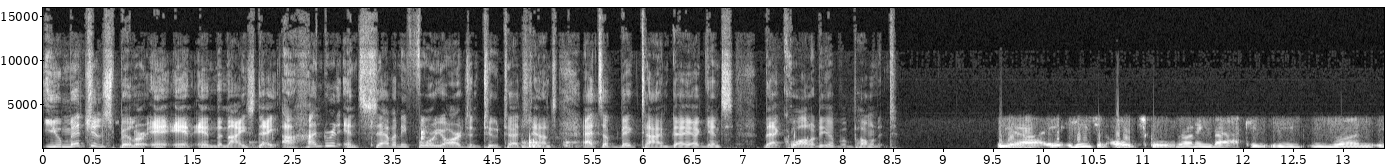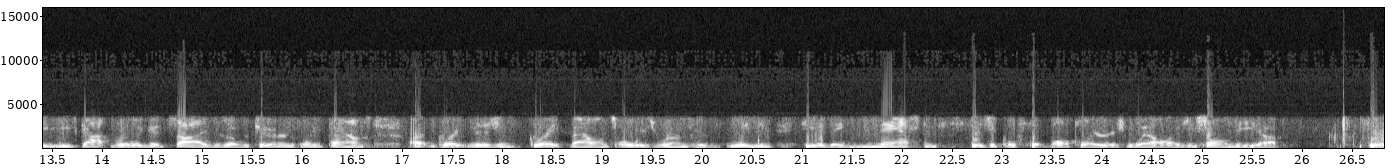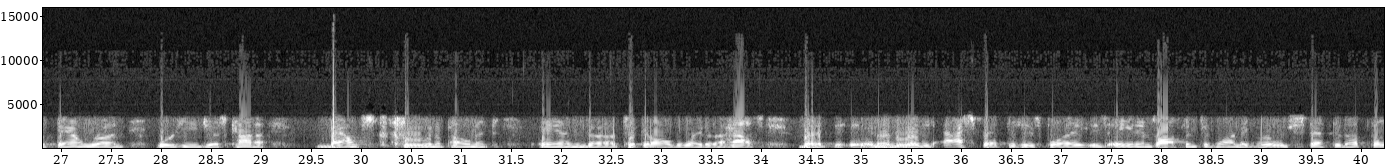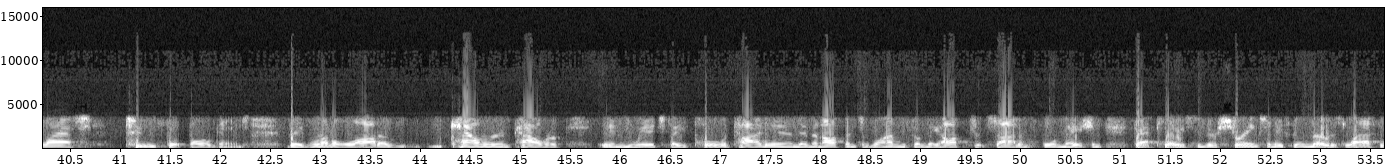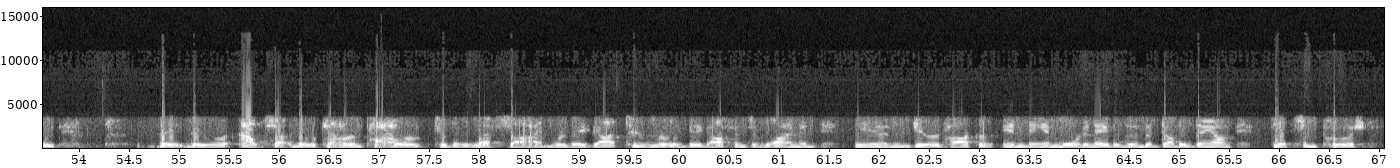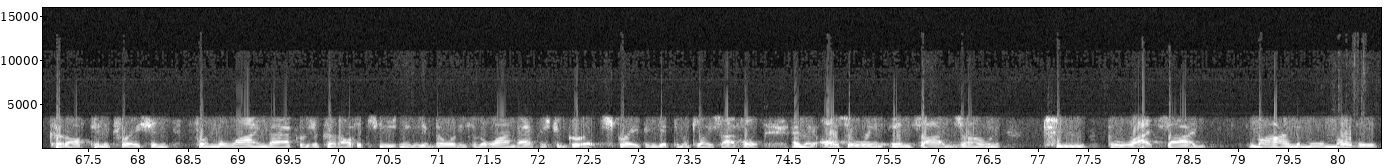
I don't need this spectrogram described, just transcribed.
You mentioned Spiller in, in, in, the nice day 174 yards and two touchdowns. That's a big time day against that quality of opponent. Yeah, he's an old school running back. He he, run. He's got really good size. He's over 220 pounds. Uh, great vision, great balance. Always runs with lean. He is a nasty physical football player as well, as you saw in the uh, fourth down run where he just kind of bounced through an opponent and uh, took it all the way to the house. But an underrated aspect of his play is A&M's offensive line. They've really stepped it up the last two football games. They've run a lot of counter and power in which they pull a tight end and an offensive lineman from the opposite side of the formation. That plays to their strengths. And if you'll notice last week, they they were outside they were countering power to the left side where they got two really big offensive linemen in Jared Hocker and Dan Moore to enable them to double down, get some push, cut off penetration from the linebackers, or cut off, excuse me, the ability for the linebackers to gr- scrape and get to the play side hole. And they also ran inside zone to the right side behind the more mobile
